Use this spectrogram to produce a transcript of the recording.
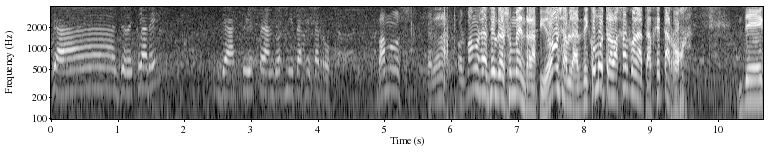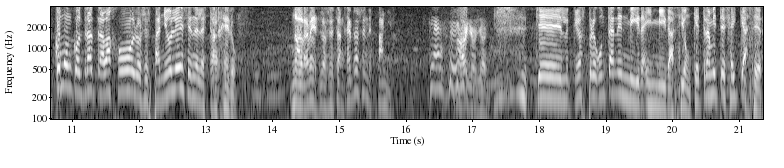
ya yo declaré, ya estoy esperando es mi tarjeta roja. Vamos, perdonad, os vamos a hacer un resumen rápido. Vamos a hablar de cómo trabajar con la tarjeta roja, de cómo encontrar trabajo los españoles en el extranjero. No, al revés, los extranjeros en España. Claro. Ay, ay, ay. Que, que os preguntan en migra- inmigración, ¿qué trámites hay que hacer?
